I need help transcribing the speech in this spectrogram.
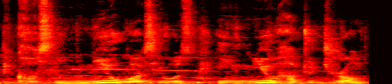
Because he knew what he was, he knew how to drum.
